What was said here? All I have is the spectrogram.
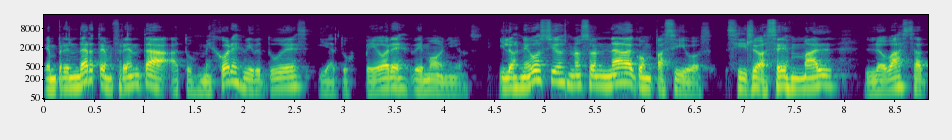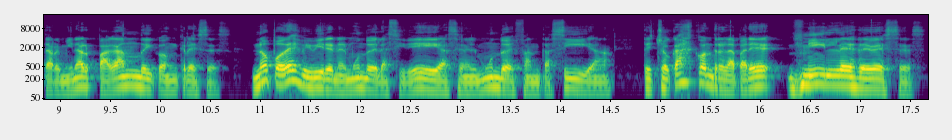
Emprender te enfrenta a tus mejores virtudes y a tus peores demonios. Y los negocios no son nada compasivos. Si lo haces mal, lo vas a terminar pagando y con creces. No podés vivir en el mundo de las ideas, en el mundo de fantasía. Te chocas contra la pared miles de veces.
